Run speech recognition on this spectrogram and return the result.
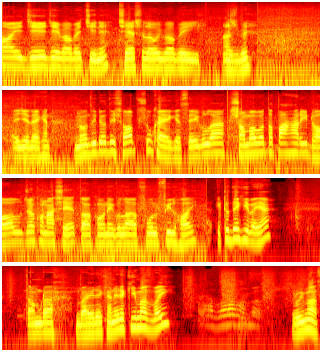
হয়, যে যেভাবে চিনে, সে আসলে ওইভাবেই আসবে। এই যে দেখেন, নদী টদী সব শুকায় গেছে। এগুলা সম্ভবত পাহাড়ি ঢল যখন আসে, তখন এগুলা ফুলফিল হয়। একটু দেখি ভাই হ্যাঁ তো আমরা বাইরে এখানে। এটা কি মাছ ভাই? রুই মাছ।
